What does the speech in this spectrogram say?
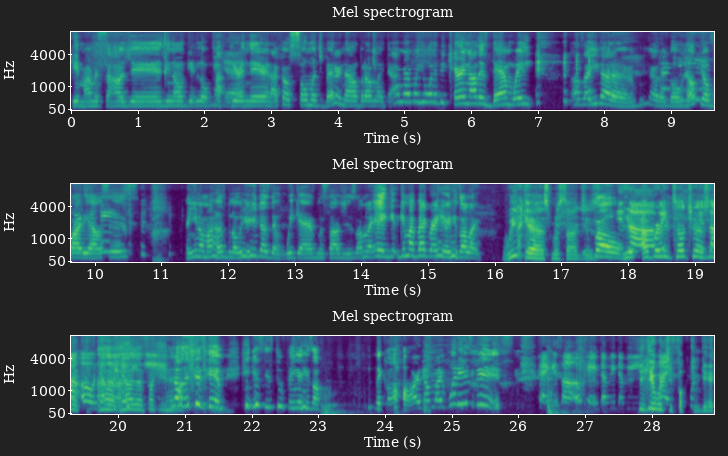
get my massages, you know, get a little pop here and there. And I feel so much better now. But I'm like, damn, remember you want to be carrying all this damn weight? I was like, you gotta, you gotta go help your body out, sis. And you know, my husband over here, he does them weak ass massages. I'm like, hey, get, get my back right here. And he's all like, Weak ass massages. bro, His, You're, I uh, barely wait, touched you. I was uh, like, oh, "Ah, how the WWE. fucking no, this is him. He gets these two fingers. He's all like all hard. I'm like, what is this? Okay, he's all okay. WWE. You get what nice. you fucking get.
